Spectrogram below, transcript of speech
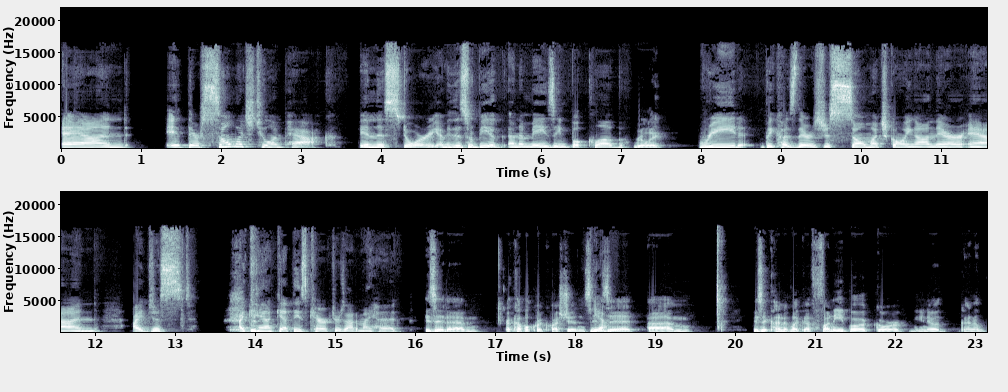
And it there's so much to unpack in this story. I mean this would be a, an amazing book club. Really read because there's just so much going on there and i just i can't get these characters out of my head is it um a couple quick questions Yeah. is it um is it kind of like a funny book or you know kind of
